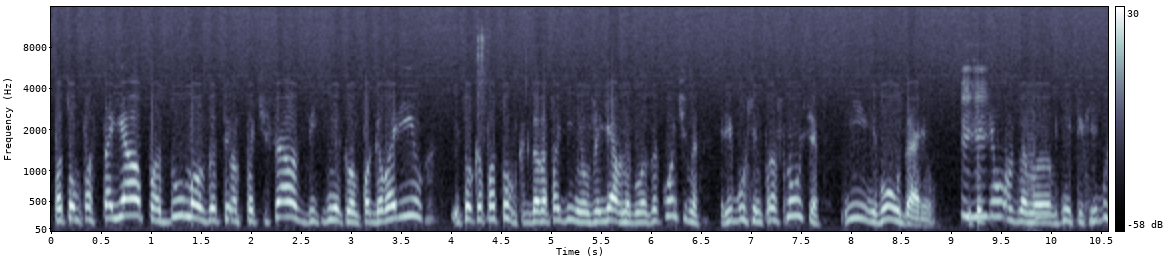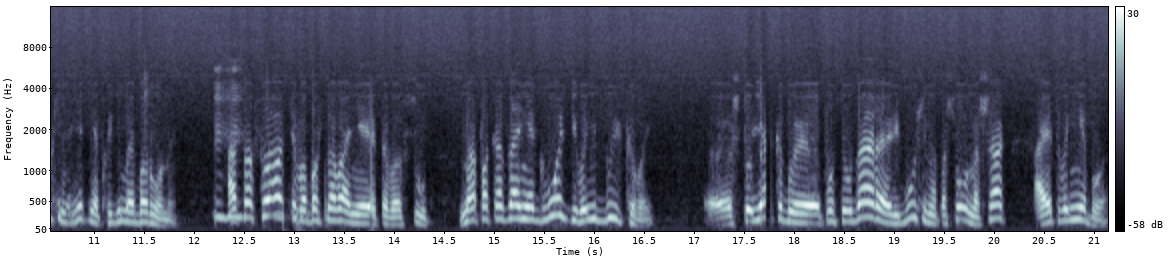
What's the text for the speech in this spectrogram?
потом постоял, подумал, затылок почесал, с Бекинековым поговорил, и только потом, когда нападение уже явно было закончено, Рябухин проснулся и его ударил. И таким образом э, в действиях Рябухина нет необходимой обороны. А сослался в обосновании этого суд на показания Гвоздева и Быковой, э, что якобы после удара Рябухин отошел на шаг, а этого не было.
